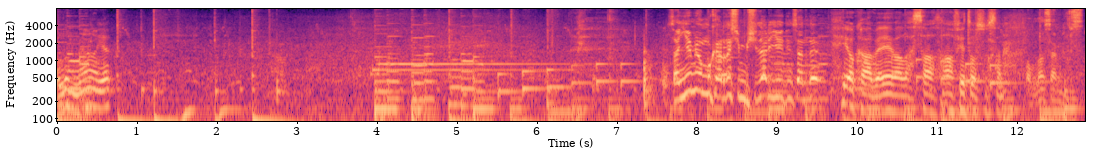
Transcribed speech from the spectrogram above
Oğlum ne ayak? Sen yemiyor mu kardeşim bir şeyler yedin sen de? Yok abi eyvallah sağ ol. Afiyet olsun sana. Allah sen bilirsin.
